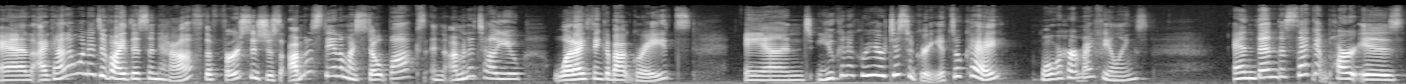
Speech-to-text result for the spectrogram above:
And I kind of want to divide this in half. The first is just I'm going to stand on my soapbox and I'm going to tell you what I think about grades. And you can agree or disagree. It's okay, won't hurt my feelings. And then the second part is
